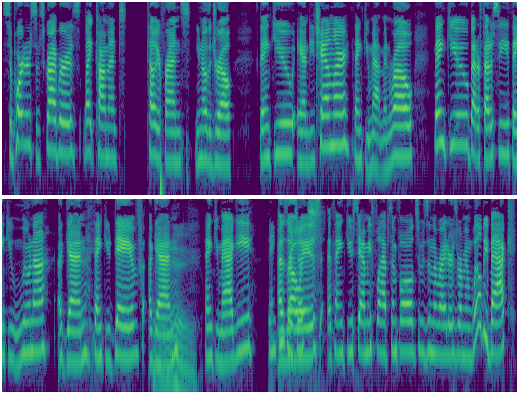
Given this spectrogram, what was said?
supporters, subscribers, like, comment, tell your friends. You know the drill. Thank you, Andy Chandler. Thank you, Matt Monroe. Thank you, Better Fantasy. Thank you, Luna, again. Thank you, Dave, again. Hey. Thank you, Maggie. Thank you, As Bridget. always, thank you, Sammy Flaps and Folds, who was in the writer's room and will be back,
